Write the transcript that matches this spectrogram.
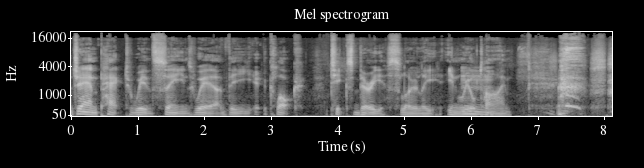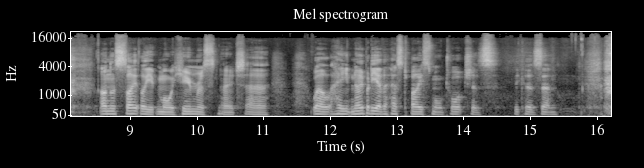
jam packed with scenes where the clock ticks very slowly in real Mm. time. on a slightly more humorous note, uh, well, hey, nobody ever has to buy small torches because um,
